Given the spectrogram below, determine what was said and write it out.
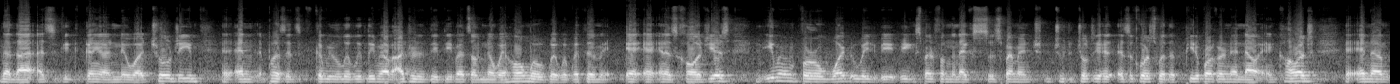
that that is getting a new uh, trilogy, and, and, plus it's gonna be leaving up after the, the events of No Way Home with, with, with him in, his college years. And even for what we, we expect from the next Spider-Man trilogy is, of course, with Peter Parker and now in college, and, um,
